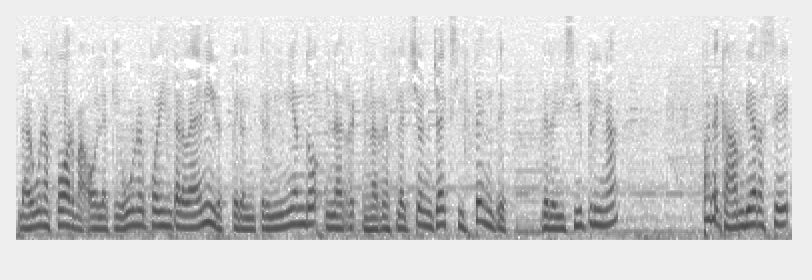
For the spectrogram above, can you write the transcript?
de alguna forma, o la que uno puede intervenir, pero interviniendo en la, en la reflexión ya existente de la disciplina, para cambiarse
